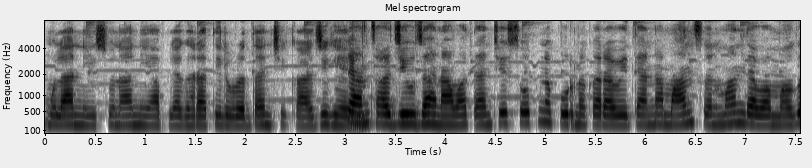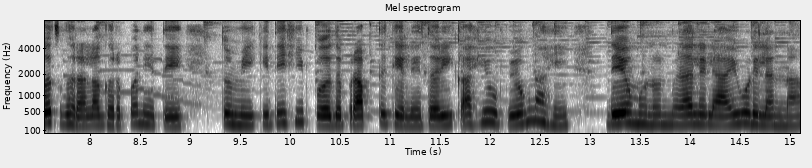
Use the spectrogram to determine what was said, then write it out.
मुलांनी, सुनांनी आपल्या घरातील वृद्धांची काळजी घ्यावी. त्यांचा जीव जाणावा, त्यांचे स्वप्न पूर्ण करावे, त्यांना मान सन्मान द्यावा, मगच घराला घरपण येते. तुम्ही कितीही पद प्राप्त केले तरी काही उपयोग नाही. देव म्हणून मिळालेल्या आईवडिलांना,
